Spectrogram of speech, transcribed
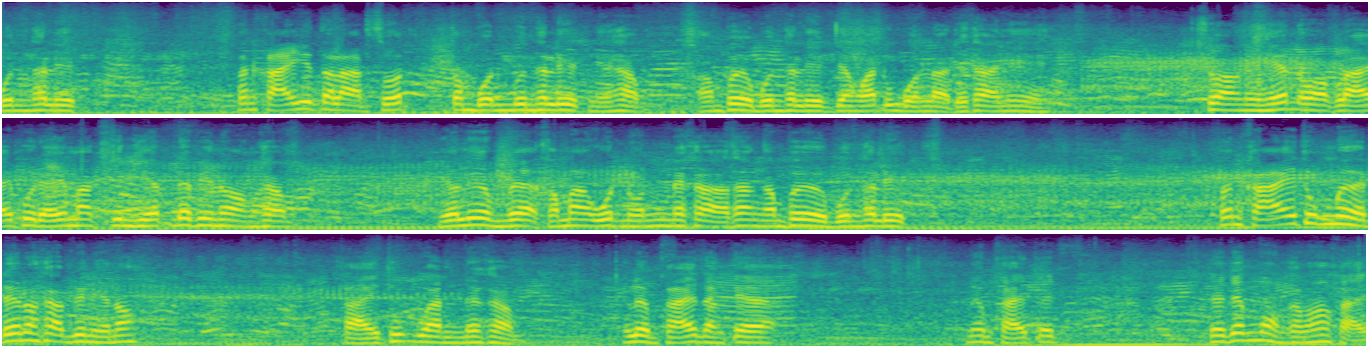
บุญทลิกเพิ่นขายอยู่ตลาดสดตำบลบุญทลิกนี่ครับอำเภอบุญทลิกจังหวัดอุบลราชธานีช่วงนี้เฮ็ดออกหลายผู้ใดมักกินเฮ็ดเด้อพี่น้องครับ อย่าลืมแวะเข้ามาอุดหนุนแม่ค้าทั้งอำเภอบุญทลิกเพิ่นขายทุกมื้อได้นะครับอยู่นี่เนาะขายทุกวันนะครับ เริ่มขายตั้งแต่เริ่มขายแต่แต่จักโมงครับเฮาขาย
